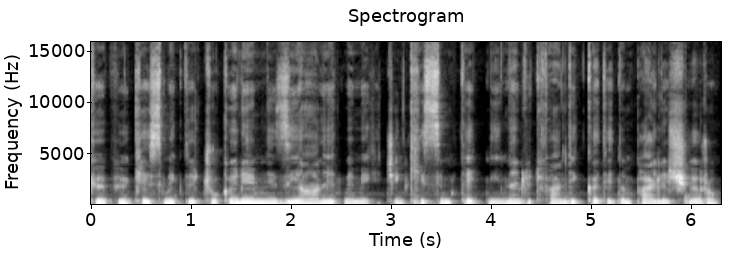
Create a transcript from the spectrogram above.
Köpüğü kesmek de çok önemli. Ziyan etmemek için kesim tekniğine lütfen dikkat edin paylaşıyorum.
